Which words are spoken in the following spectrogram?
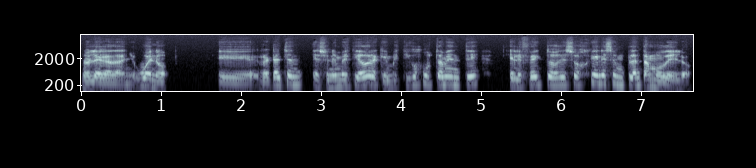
no le haga daño. Bueno, eh, es una investigadora que investigó justamente el efecto de esos genes en plantas modelo.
